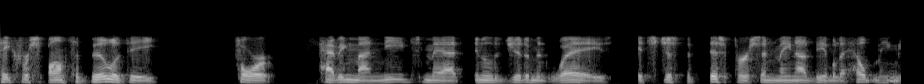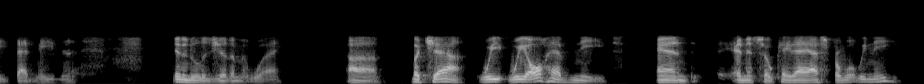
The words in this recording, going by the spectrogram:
take responsibility for having my needs met in legitimate ways. It's just that this person may not be able to help me meet that need in, a legitimate way. Uh, but yeah, we we all have needs, and and it's okay to ask for what we need.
